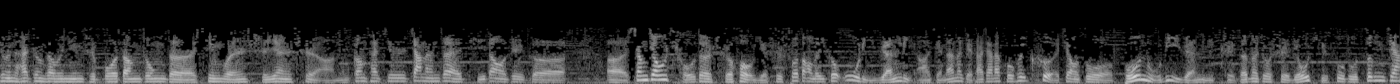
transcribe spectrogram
新闻台正在为您直播当中的新闻实验室啊。那么刚才其实佳南在提到这个呃香蕉球的时候，也是说到了一个物理原理啊。简单的给大家来回回课，叫做伯努利原理，指的呢就是流体速度增加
